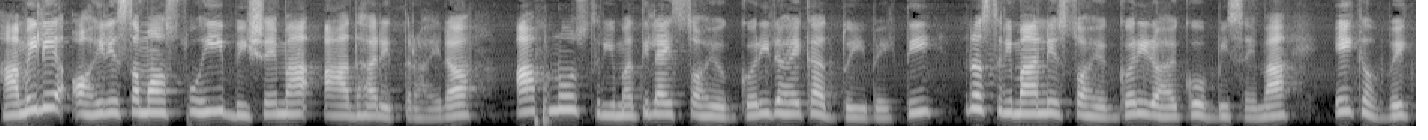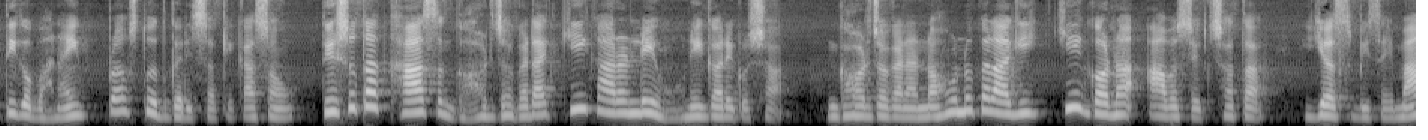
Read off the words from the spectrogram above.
हामीले अहिलेसम्म सोही विषयमा आधारित रहेर आफ्नो श्रीमतीलाई सहयोग गरिरहेका दुई व्यक्ति र श्रीमानले सहयोग गरिरहेको विषयमा एक व्यक्तिको भनाइ प्रस्तुत गरिसकेका छौँ। त्यसो त खास घर झगडा के कारणले हुने गरेको छ? घर झगडा नहुनुका लागि के गर्न आवश्यक छ त? यस विषयमा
